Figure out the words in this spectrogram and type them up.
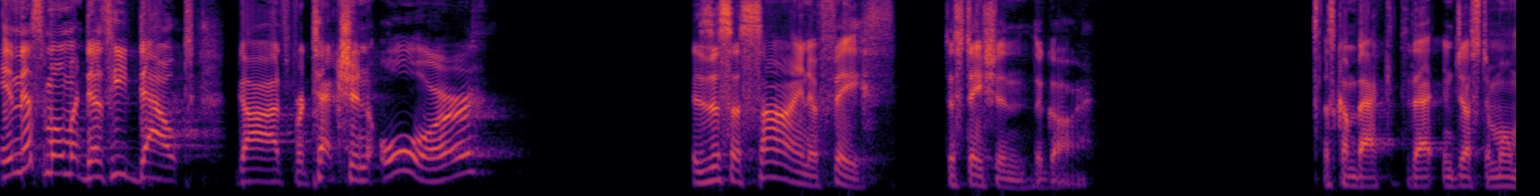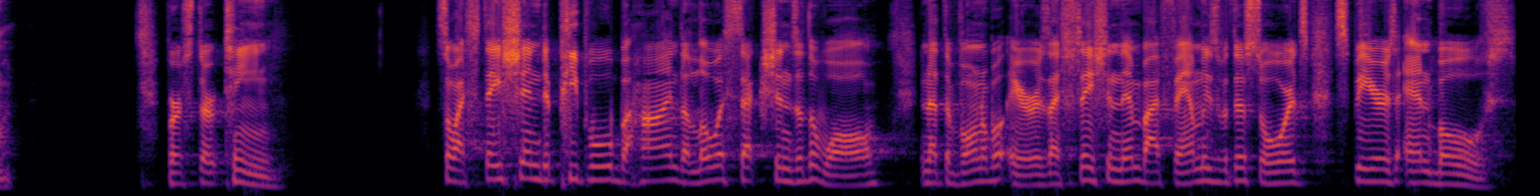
In this moment, does he doubt God's protection, or is this a sign of faith? To station the guard. Let's come back to that in just a moment. Verse 13. So I stationed people behind the lowest sections of the wall and at the vulnerable areas. I stationed them by families with their swords, spears, and bows.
